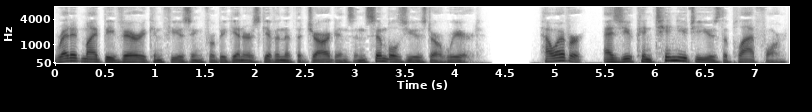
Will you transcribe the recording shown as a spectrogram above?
Reddit might be very confusing for beginners given that the jargons and symbols used are weird. However, as you continue to use the platform,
